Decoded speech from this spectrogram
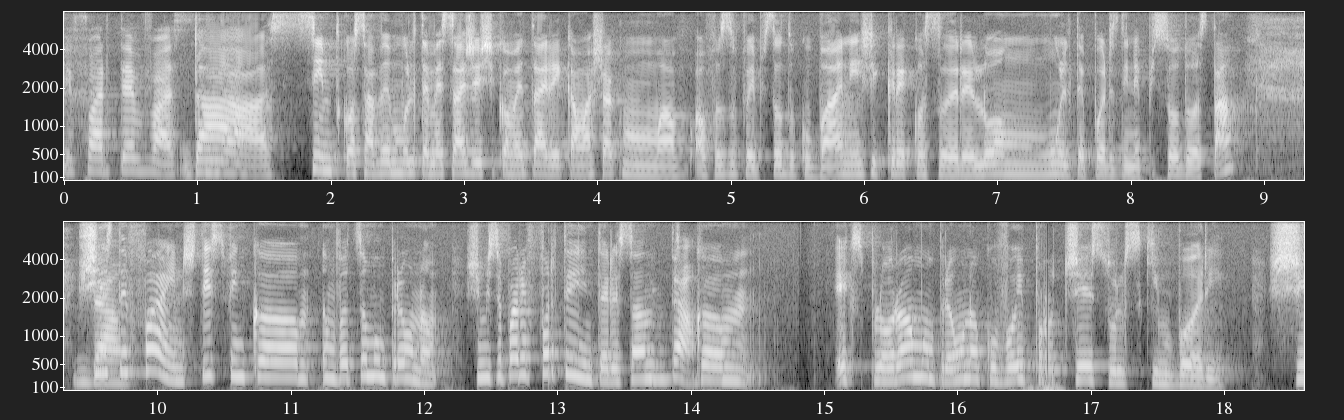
E foarte vast. Da, da, simt că o să avem multe mesaje și comentarii, cam așa cum a, a fost după episodul cu banii și cred că o să reluăm multe părți din episodul ăsta. Da. Și este fain, știți, fiindcă învățăm împreună. Și mi se pare foarte interesant da. că explorăm împreună cu voi procesul schimbării. Și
